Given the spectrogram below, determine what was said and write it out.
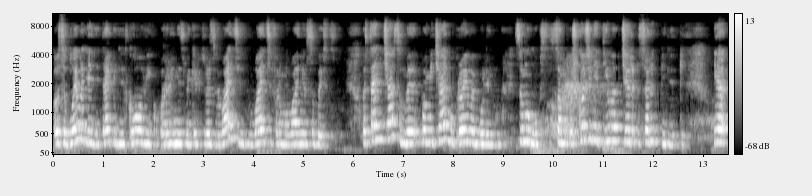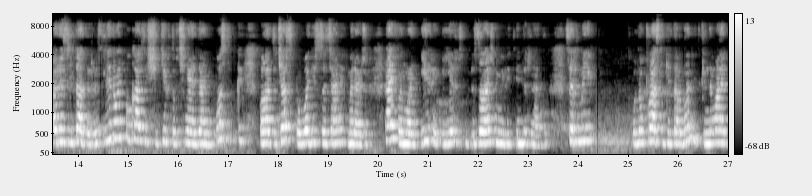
особливо для дітей підліткового віку, організм яких розвивається, відбувається формування особистості. Останнім часом ми помічаємо прояви булінгу, самогубств, самопошкодження тіла серед підлітків. І результати розслідувань показують, що ті, хто вчиняє дані поступки, багато часу проводять в соціальних мережах, грають в онлайн-ігри і є залежними від інтернету. Серед моїх однокласників та однолітків немає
